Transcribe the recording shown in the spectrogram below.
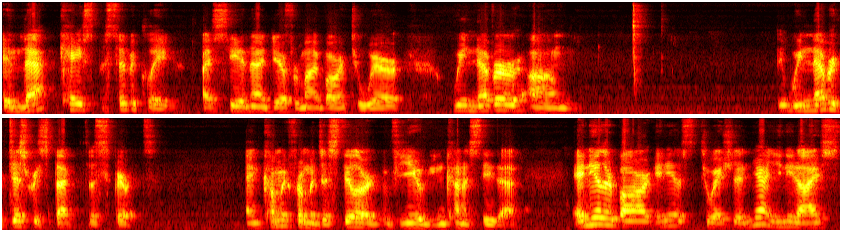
In that case specifically, I see an idea for my bar to where we never um, we never disrespect the spirits. And coming from a distiller view, you can kind of see that. Any other bar, any other situation, yeah, you need ice.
